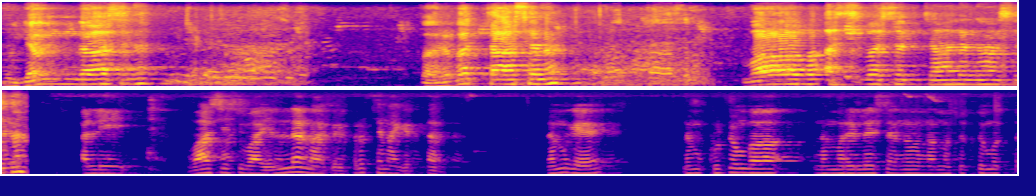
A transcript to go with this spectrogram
भुजंगासन पर्वतासन ವಾಮ ಅಶ್ವ ಸಂಚಾಲನಾಸನ ಅಲ್ಲಿ ವಾಸಿಸುವ ಎಲ್ಲ ನಾಗರಿಕರು ಚೆನ್ನಾಗಿರ್ತಾರೆ. ನಮಗೆ ನಮ್ಮ ಕುಟುಂಬ, ನಮ್ಮ ರಿಲೇಷನ್ ನಮ್ಮ ಸುತ್ತಮುತ್ತ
